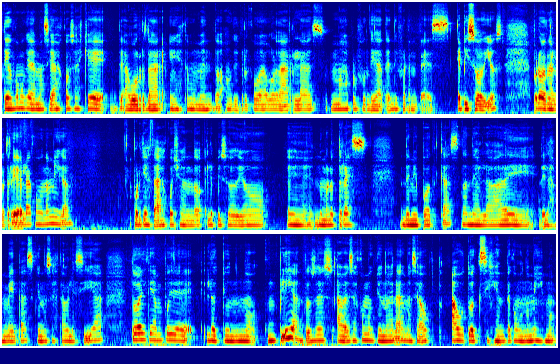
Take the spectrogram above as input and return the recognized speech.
tengo como que demasiadas cosas que abordar en este momento, aunque creo que voy a abordarlas más a profundidad en diferentes episodios. Pero bueno, el otro día hablaba con una amiga porque estaba escuchando el episodio eh, número 3 de mi podcast donde hablaba de, de, las metas que uno se establecía todo el tiempo y de lo que uno no cumplía. Entonces a veces como que uno era demasiado autoexigente con uno mismo.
